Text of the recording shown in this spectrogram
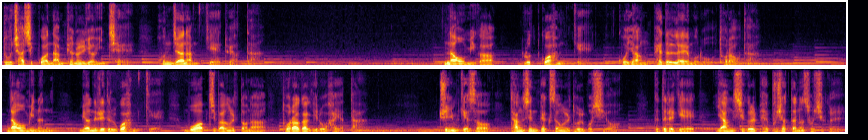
두 자식과 남편을 여인 채 혼자 남게 되었다. 나오미가 롯과 함께 고향 베들레헴으로 돌아오다. 나오미는 며느리들과 함께 모압 지방을 떠나 돌아가기로 하였다. 주님께서 당신 백성을 돌보시어 그들에게 양식을 베푸셨다는 소식을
